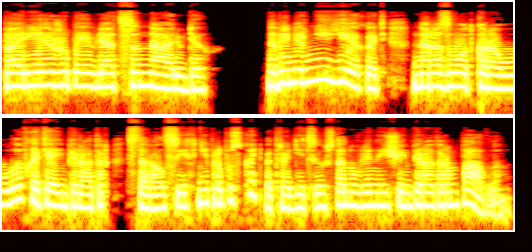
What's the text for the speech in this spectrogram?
пореже появляться на людях. Например, не ехать на развод караулов, хотя император старался их не пропускать по традиции, установленной еще императором Павлом.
